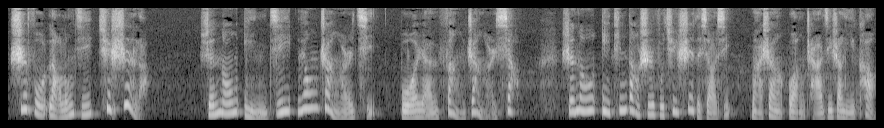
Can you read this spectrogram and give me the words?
师傅老龙吉去世了。”神农引机拥帐而起，勃然放帐而笑。神农一听到师傅去世的消息。马上往茶几上一靠，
